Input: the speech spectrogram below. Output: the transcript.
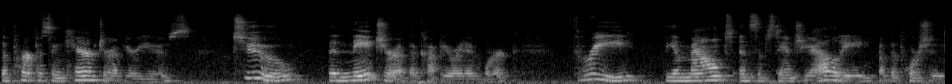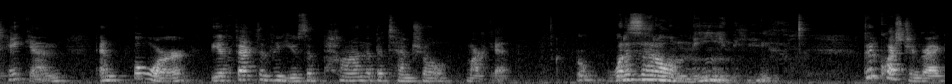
the purpose and character of your use. Two, the nature of the copyrighted work. Three, the amount and substantiality of the portion taken. And four, the effect of the use upon the potential market. What does that all mean, Heath? Question, Greg.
